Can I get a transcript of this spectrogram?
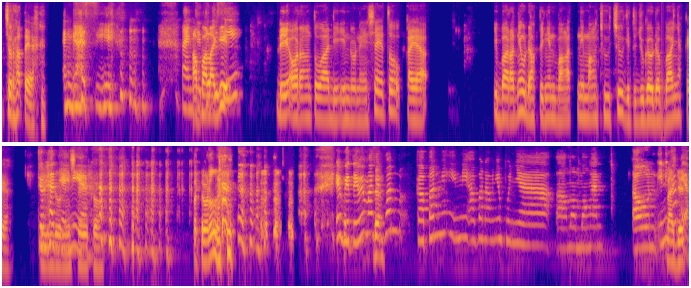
Curhat ya. enggak sih. Lanjut Apalagi sih. di orang tua di Indonesia itu kayak ibaratnya udah pingin banget nimang cucu gitu juga udah banyak ya di curhat ya ini Indonesia ya? itu. Betul. Eh btw Mas Dan- Irfan kapan nih ini apa namanya punya uh, momongan tahun ini Nah, kan ya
